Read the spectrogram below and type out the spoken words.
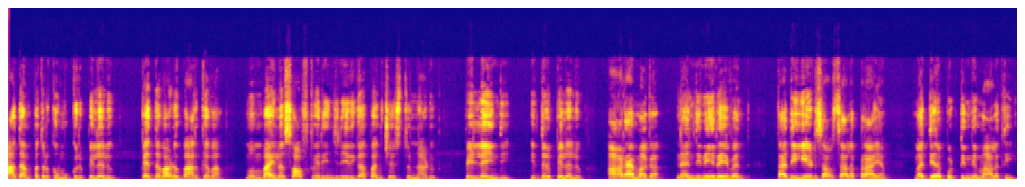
ఆ దంపతులకు ముగ్గురు పిల్లలు. పెద్దవాడు భార్గవ. ముంబైలో సాఫ్ట్వేర్ ఇంజనీర్గా పనిచేస్తున్నాడు. పెళ్ళయింది. ఇద్దరు పిల్లలు. ఆడా మగ. నందిని రేవంత్. పది ఏడు సంవత్సరాల ప్రాయం. మధ్యన పుట్టింది మాలతి.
